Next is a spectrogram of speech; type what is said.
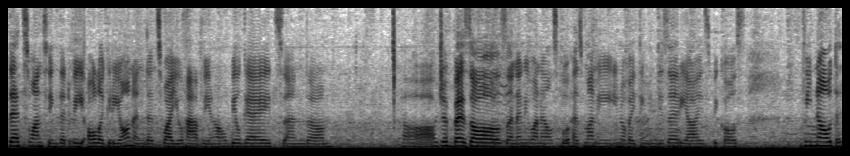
that's one thing that we all agree on, and that's why you have, you know, Bill Gates and um, uh, Jeff Bezos and anyone else who has money innovating in this area is because we know that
